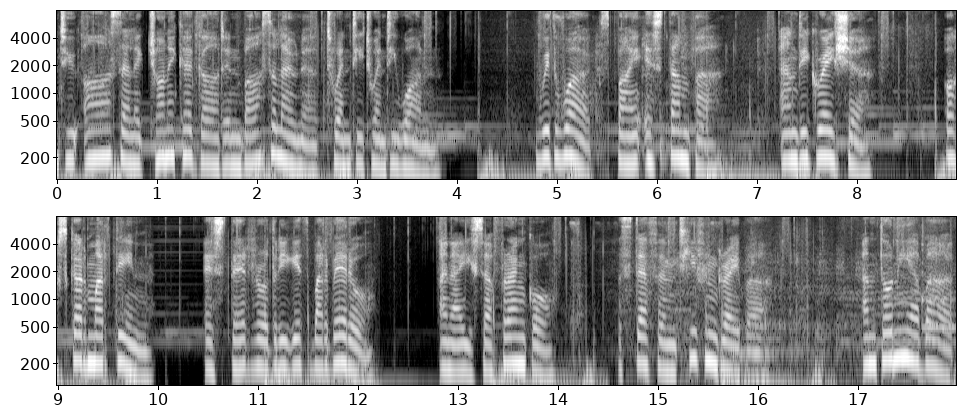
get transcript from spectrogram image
to Ars Electronica Garden Barcelona 2021. With works by Estampa, Andy Gracia, Oscar Martin, Esther Rodriguez Barbero, Anaisa Franco, Stefan Tiefengraber, Antoni Abad,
